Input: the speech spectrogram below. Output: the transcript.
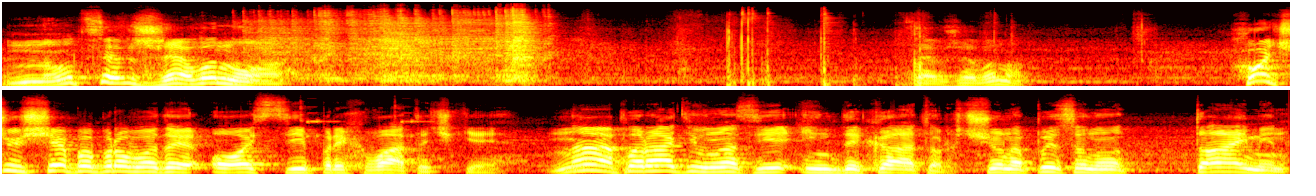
Ну, це вже воно. Це вже воно. Хочу ще попробувати ось ці прихваточки. На апараті у нас є індикатор, що написано таймінг.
